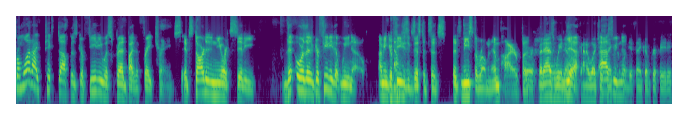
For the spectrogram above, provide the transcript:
from what I've picked up is graffiti was spread by the freight trains. It started in New York City, the, or the graffiti that we know. I mean, graffiti's existed since at least the Roman Empire, but Or- but as we know, Yeah, kind of what you think know- when you think of graffiti.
